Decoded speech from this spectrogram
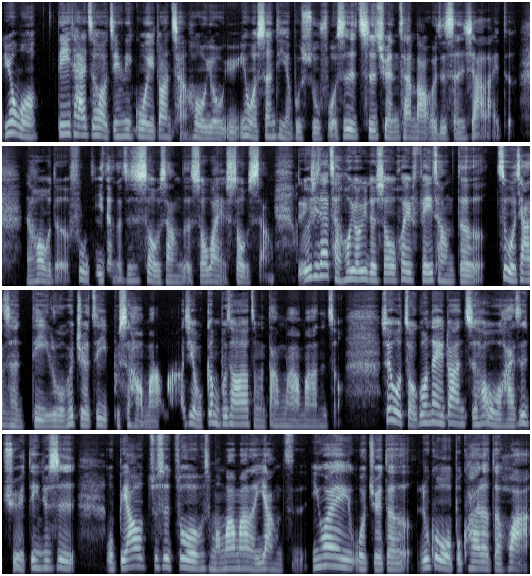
因为我。第一胎之后经历过一段产后忧郁，因为我身体很不舒服，我是吃全餐把我儿子生下来的，然后我的腹肌整个就是受伤的，手腕也受伤，尤其在产后忧郁的时候，会非常的自我价值很低落，我会觉得自己不是好妈妈，而且我根本不知道要怎么当妈妈那种，所以我走过那一段之后，我还是决定就是我不要就是做什么妈妈的样子，因为我觉得如果我不快乐的话，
